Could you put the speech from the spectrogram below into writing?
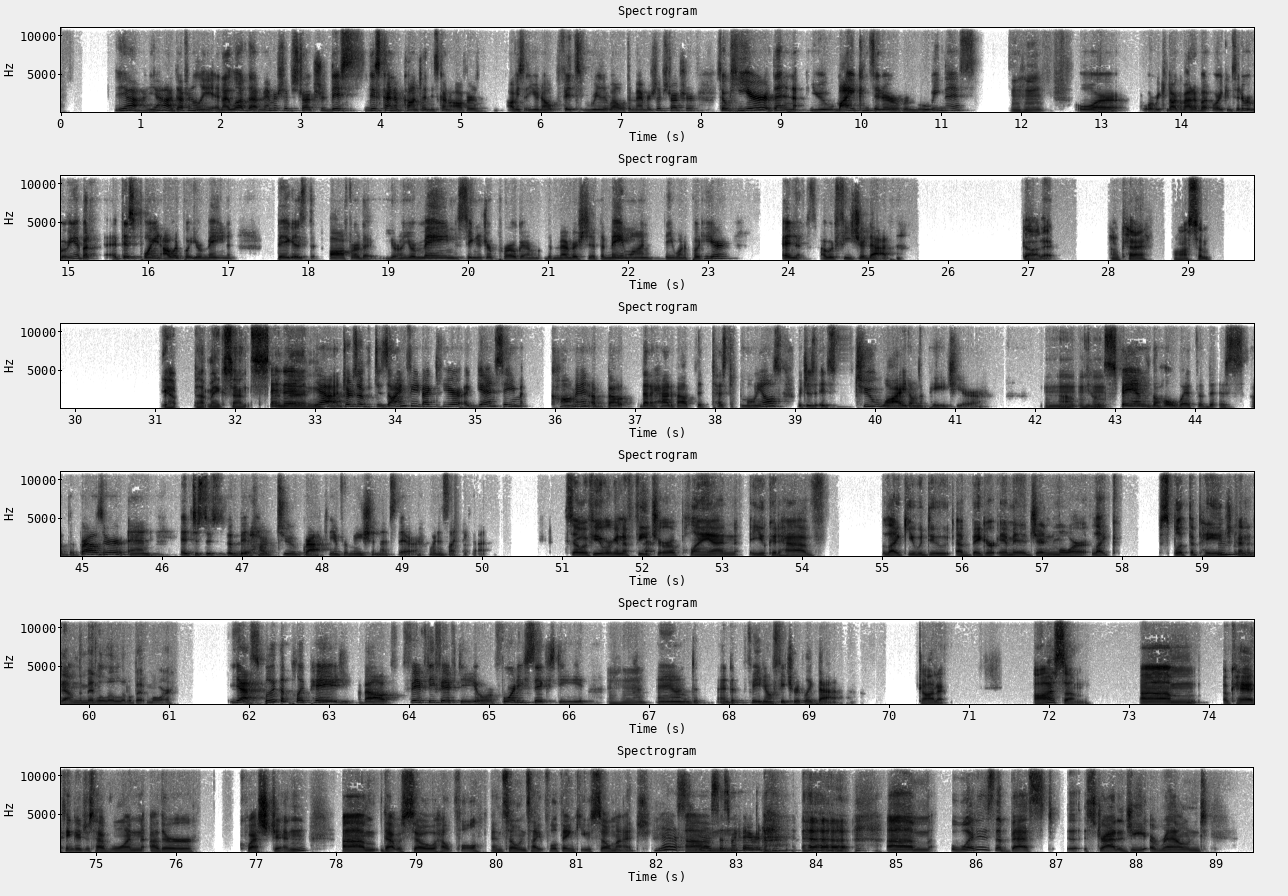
Yeah, yeah, definitely. And I love that membership structure. This this kind of content, this kind of offers, obviously, you know, fits really well with the membership structure. So here, then you might consider removing this, hmm or or we can talk about it, but or you consider removing it. But at this point, I would put your main biggest offer that you know your main signature program, the membership, the main one that you want to put here, and I would feature that. Got it. Okay. Awesome. Yep. That makes sense. And, then, yeah, in terms of design feedback here, again, same comment about that I had about the testimonials, which is it's too wide on the page here. Mhm, Um, you know, mhm. it spans the whole width of this of the browser, and it just is a bit hard to grasp the information that's there when it's like that. So if you were going to feature a plan, you could have like you would do a bigger image and more like split the page kind Mhm. of down the middle a little bit more. Yeah, split the page about 50-50 or 40-60 hmm and and you know feature it like that. Got it. Awesome. Um, okay, I think I just have one other question. Um, that was so helpful and so insightful. Thank you so much. Yes, yes, that's my Um, favorite. um, what is the best uh, strategy around?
